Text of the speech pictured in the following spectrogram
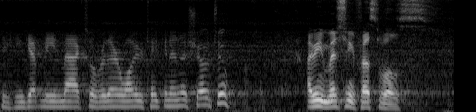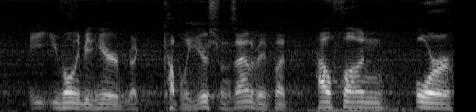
So you can get Mean Max over there while you're taking in a show too. I mean, mentioning festivals, you've only been here a couple of years from the sound of it, but how fun or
